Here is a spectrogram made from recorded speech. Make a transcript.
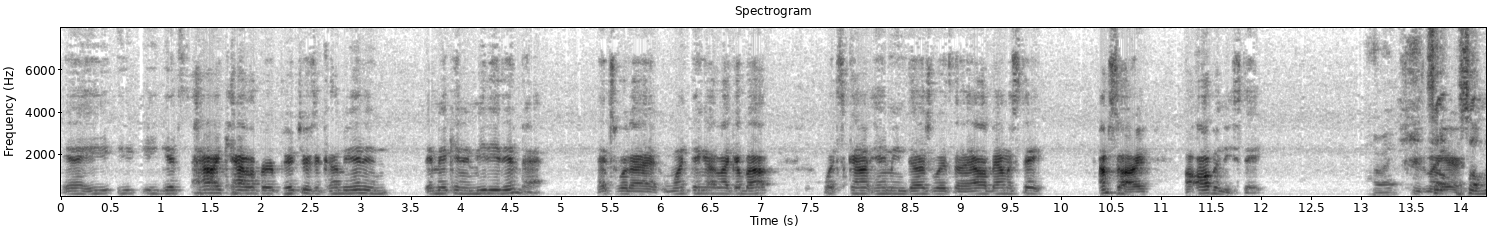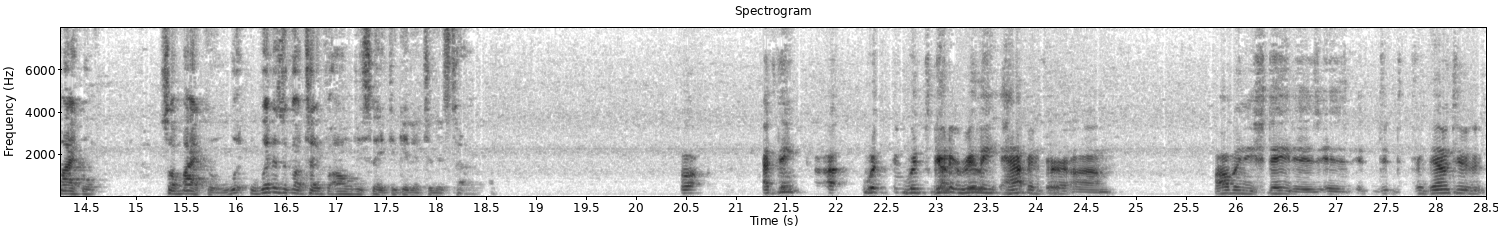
Yeah, he, he, he gets high caliber pitchers to come in and they make an immediate impact. That's what I one thing I like about what Scott Hemming does with uh, Alabama State. I'm sorry, uh, Albany State. All right. So, so Michael, so Michael, what, what is it going to take for Albany State to get into this tournament? Well, I think uh, what what's going to really happen for um, Albany State is is for them to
